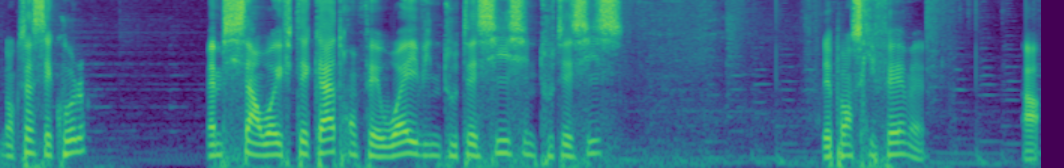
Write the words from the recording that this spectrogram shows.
Donc ça, c'est cool. Même si c'est un Wave T4, on fait Wave into T6, into T6. Dépend ce qu'il fait, mais... Ah.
